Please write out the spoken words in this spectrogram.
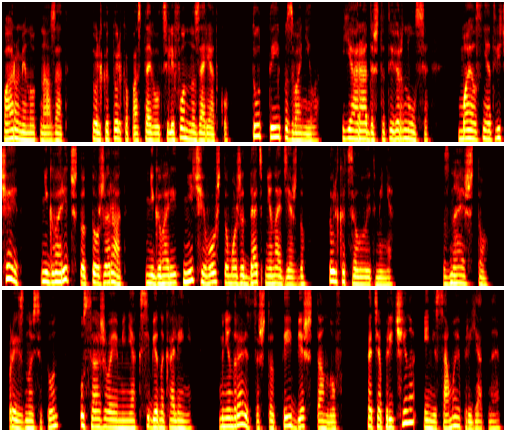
Пару минут назад. Только-только поставил телефон на зарядку. Тут ты и позвонила. Я рада, что ты вернулся. Майлз не отвечает, не говорит, что тоже рад, не говорит ничего, что может дать мне надежду, только целует меня. «Знаешь что?» — произносит он, усаживая меня к себе на колени. «Мне нравится, что ты без штанов, хотя причина и не самая приятная».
